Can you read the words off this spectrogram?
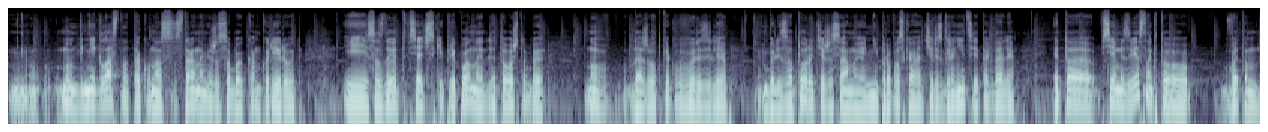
ну, негласно так у нас страны между собой конкурируют и создают всяческие препоны для того, чтобы, ну, даже вот как вы выразили, были заторы те же самые, не пропуска через границы и так далее. Это всем известно, кто в, этом,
